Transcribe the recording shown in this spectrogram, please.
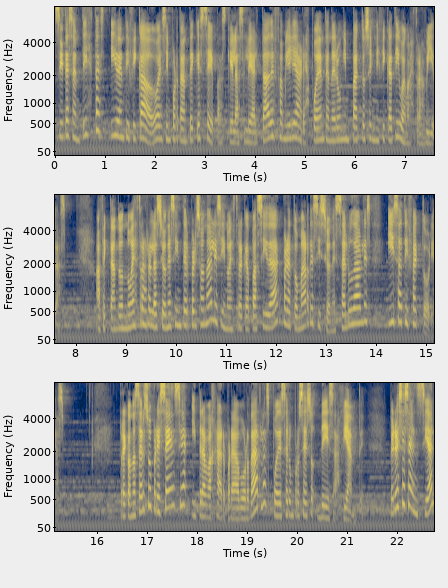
Si te sentiste identificado, es importante que sepas que las lealtades familiares pueden tener un impacto significativo en nuestras vidas afectando nuestras relaciones interpersonales y nuestra capacidad para tomar decisiones saludables y satisfactorias. Reconocer su presencia y trabajar para abordarlas puede ser un proceso desafiante, pero es esencial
